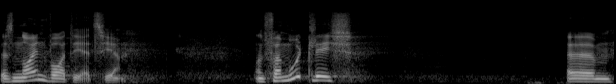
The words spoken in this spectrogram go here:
das sind neun Worte jetzt hier. Und vermutlich ähm,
